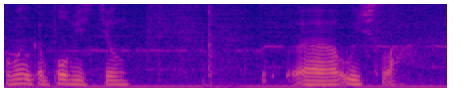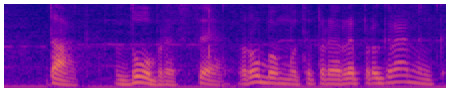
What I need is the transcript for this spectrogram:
Помилка повністю е, уйшла. Так, добре, все. Робимо тепер репрограмінг.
